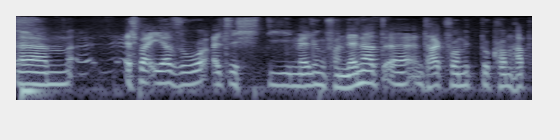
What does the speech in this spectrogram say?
ja. Ähm, es war eher so, als ich die Meldung von Lennart äh, einen Tag vor mitbekommen habe,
